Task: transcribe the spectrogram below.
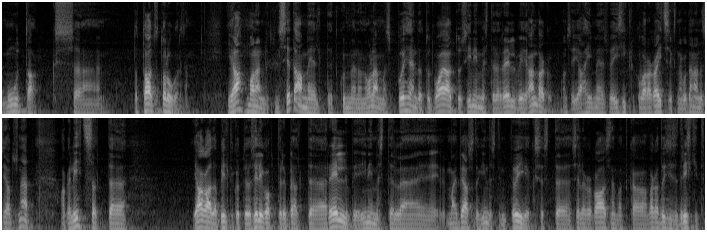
muudaks äh, totaalset olukorda jah, ma olen küll seda meelt, et kui meil on olemas põhjendatud vajadus inimestele relvi anda, on see jahimees või isikliku vara kaitseks, nagu tänane seadus näeb, aga lihtsalt äh, jagada piltlikult öeldes helikopteri pealt äh, relvi inimestele, ma ei pea seda kindlasti mitte õigeks, sest äh, sellega kaasnevad ka väga tõsised riskid.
